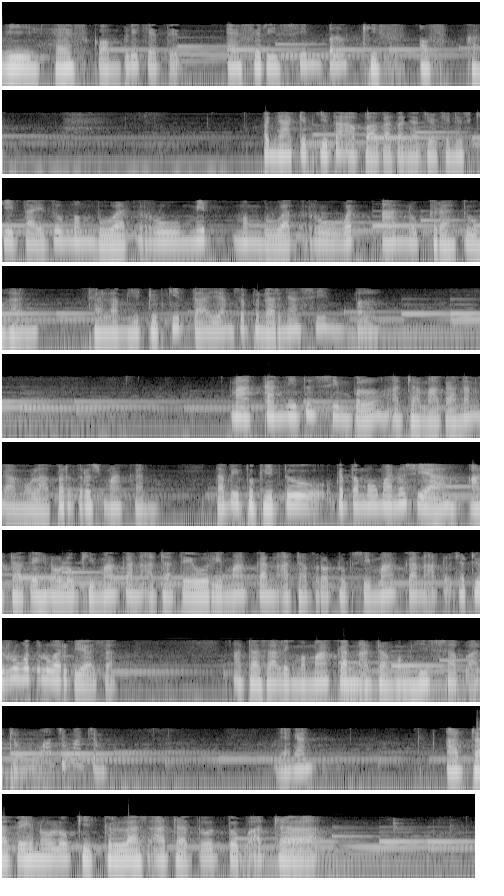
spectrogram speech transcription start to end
We have complicated every simple gift of God. Penyakit kita apa katanya Diogenes? Kita itu membuat rumit, membuat ruwet anugerah Tuhan dalam hidup kita yang sebenarnya simple. Makan itu simple, ada makanan kamu lapar terus makan. Tapi begitu ketemu manusia, ada teknologi makan, ada teori makan, ada produksi makan, ada jadi ruwet luar biasa. Ada saling memakan, ada menghisap, ada macam-macam. Ya kan? Ada teknologi gelas, ada tutup, ada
